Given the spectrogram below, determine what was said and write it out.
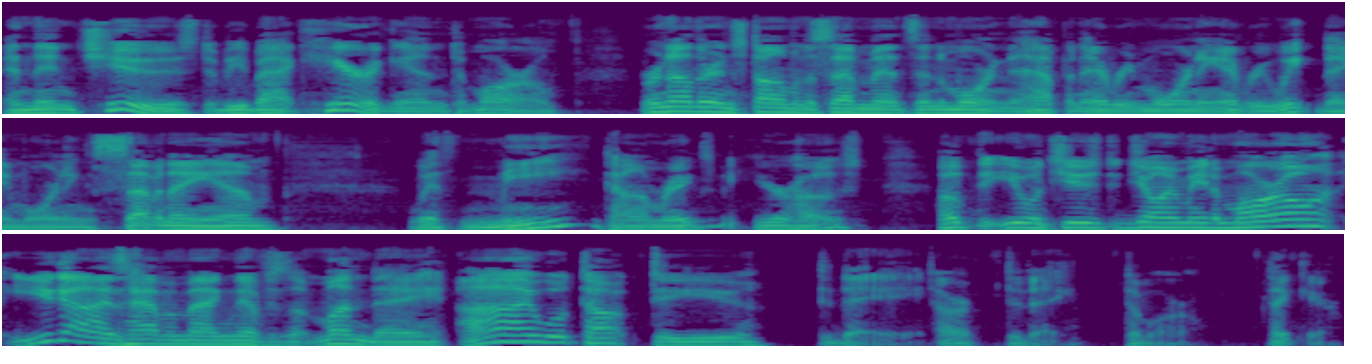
and then choose to be back here again tomorrow for another installment of seven minutes in the morning to happen every morning, every weekday morning, 7 a.m with me, Thom Rigsby, your host. Hope that you will choose to join me tomorrow. You guys have a magnificent Monday. I will talk to you today or today, tomorrow. Take care.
